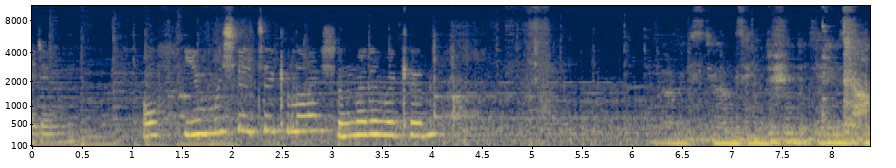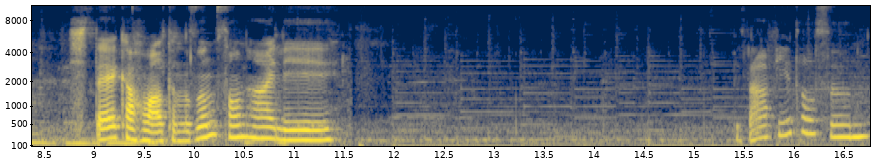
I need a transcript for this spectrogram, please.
Kahvelerim. Of yumuşacıklar. Şunlara bakın. İşte kahvaltımızın son hali. Bize afiyet olsun.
